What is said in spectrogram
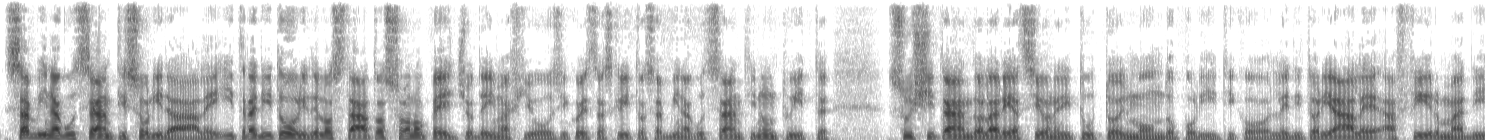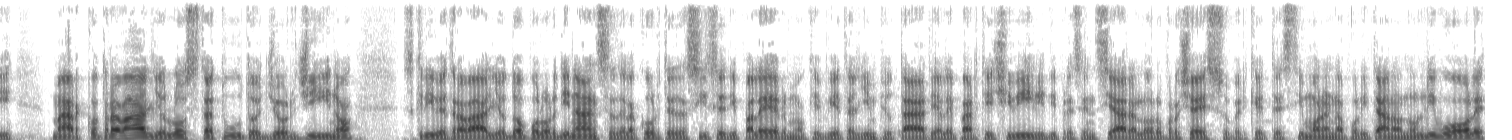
Sabina Guzzanti solidale, i traditori dello Stato sono peggio dei mafiosi, questo ha scritto Sabina Guzzanti in un tweet suscitando la reazione di tutto il mondo politico. L'editoriale a firma di Marco Travaglio, lo statuto Giorgino, scrive Travaglio, dopo l'ordinanza della Corte d'Assise di Palermo che vieta agli imputati e alle parti civili di presenziare al loro processo perché il testimone napolitano non li vuole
